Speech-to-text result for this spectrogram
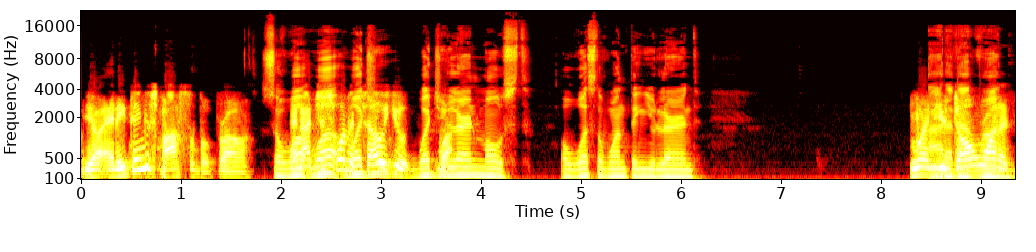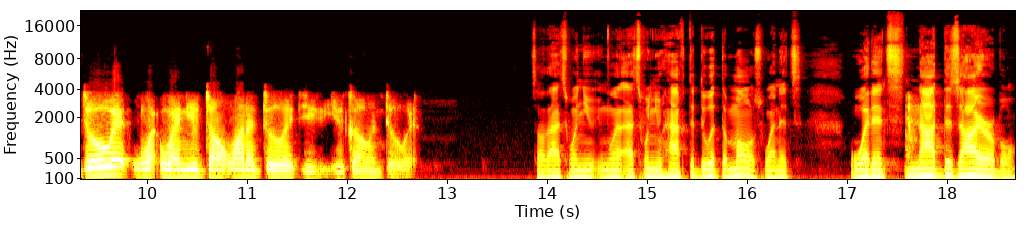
you know anything is possible bro So And what? I just what, wanna tell you, you- What'd you what? learn most, or what's the one thing you learned? when you don't want to do it wh- when you don't want to do it you you go and do it So that's when you. When, that's when you have to do it the most. When it's when it's not desirable.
